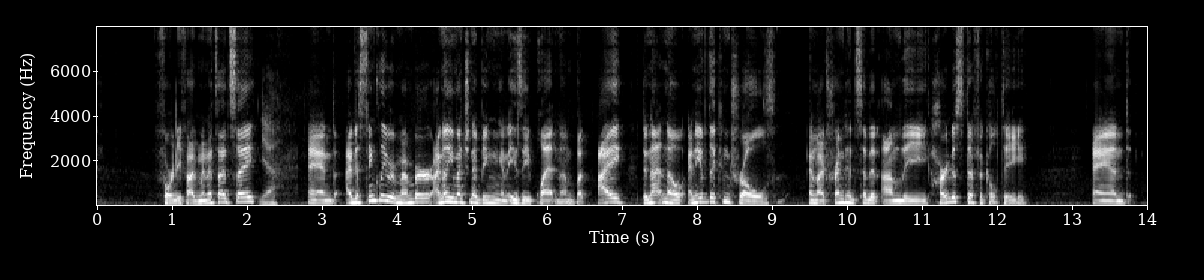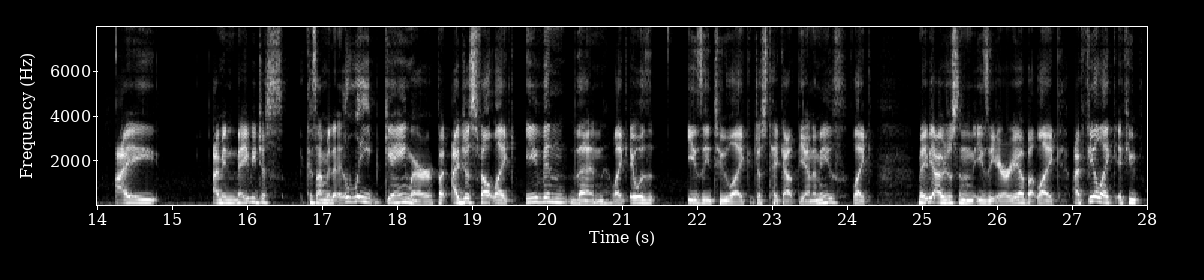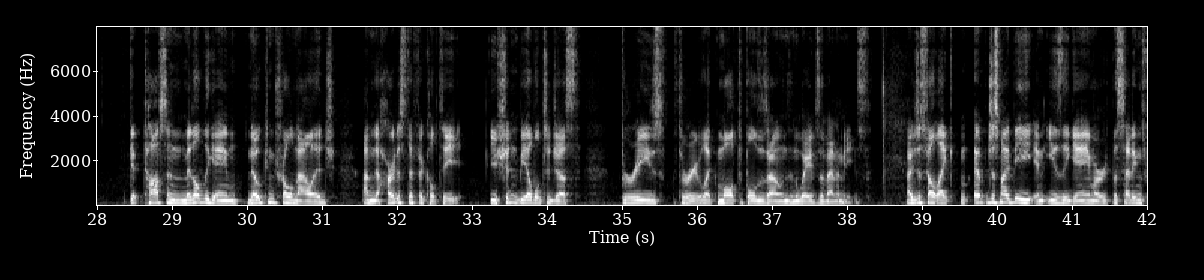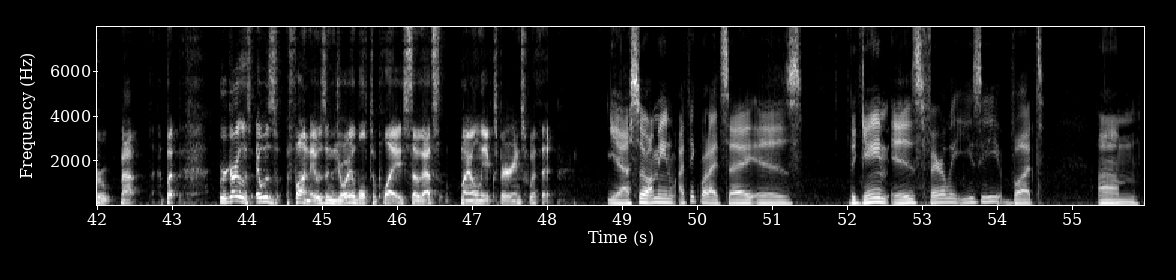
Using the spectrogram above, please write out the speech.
forty-five minutes, I'd say. Yeah. And I distinctly remember, I know you mentioned it being an easy platinum, but I did not know any of the controls, and my friend had set it on the hardest difficulty. And I, I mean, maybe just because I'm an elite gamer, but I just felt like even then, like it was easy to like just take out the enemies. Like maybe I was just in an easy area, but like I feel like if you get tossed in the middle of the game, no control knowledge, on the hardest difficulty, you shouldn't be able to just breeze through like multiple zones and waves of enemies. I just felt like it just might be an easy game or the settings were not but regardless, it was fun. It was enjoyable to play. So that's my only experience with it. Yeah, so I mean, I think what I'd say is the game is fairly easy, but um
